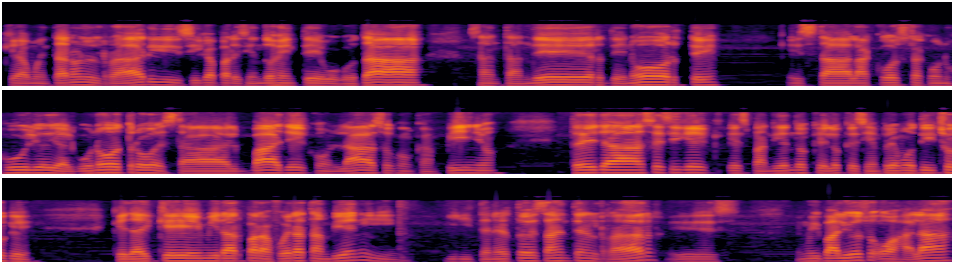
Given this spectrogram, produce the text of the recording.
que aumentaron el radar y sigue apareciendo gente de Bogotá, Santander, de Norte, está la costa con Julio y algún otro, está el Valle con Lazo, con Campiño. Entonces ya se sigue expandiendo, que es lo que siempre hemos dicho, que, que ya hay que mirar para afuera también y, y tener toda esta gente en el radar es, muy valioso. Ojalá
